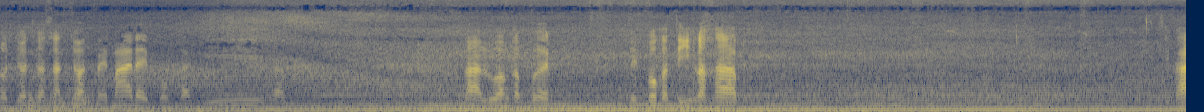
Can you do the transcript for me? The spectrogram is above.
รถยนต์ก็สัญจรไปมาได้ปกติครับลาดหลวงก็เปิด เป็นปกติแล้วครับ สิพา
